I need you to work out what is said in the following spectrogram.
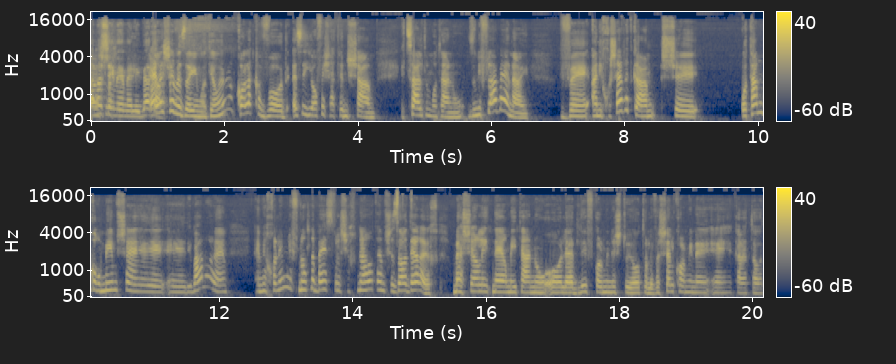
אותם אנשים, אמילי, בטח. אלה שמזהים אותי, אומרים לנו, כל הכבוד, איזה יופי שאתן שם, הצלתם אותנו, זה נפלא בעיניי. ואני חושבת גם שאותם גורמים שדיברנו עליהם, הם יכולים לפנות לבייס ולשכנע אותם שזו הדרך, מאשר להתנער מאיתנו, או להדליף כל מיני שטויות, או לבשל כל מיני אה, קלטות.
